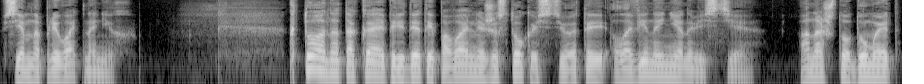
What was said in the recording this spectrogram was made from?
Всем наплевать на них. Кто она такая перед этой повальной жестокостью, этой лавиной ненависти? Она что, думает,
